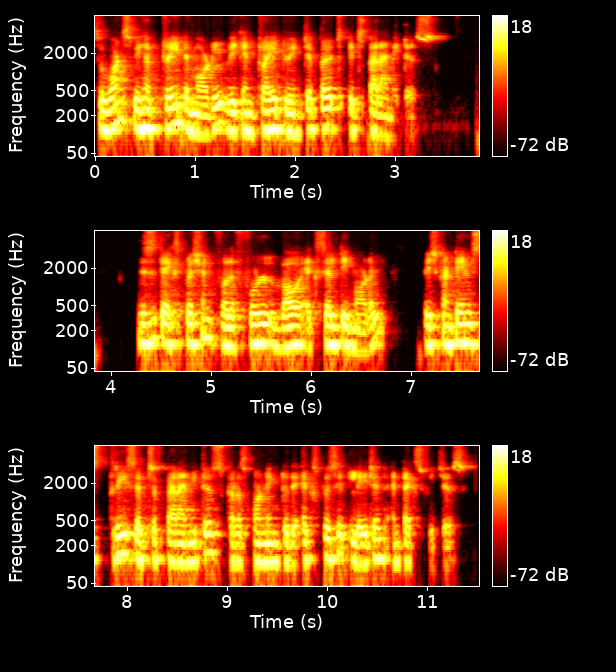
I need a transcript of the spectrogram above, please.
So once we have trained a model, we can try to interpret its parameters. This is the expression for the full WOW XLT model, which contains three sets of parameters corresponding to the explicit, latent, and text features.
